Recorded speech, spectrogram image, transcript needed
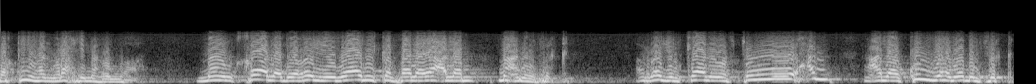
فقيها رحمه الله. من قال بغير ذلك فلا يعلم معنى الفقه. الرجل كان مفتوحا على كل أبواب الفقه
